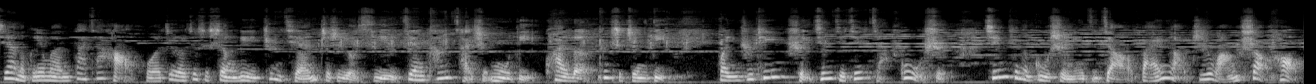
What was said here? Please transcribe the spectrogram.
亲爱的朋友们，大家好！活着就是胜利，挣钱只是游戏，健康才是目的，快乐更是真谛。欢迎收听水晶姐姐讲故事。今天的故事名字叫《百鸟之王少昊》。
